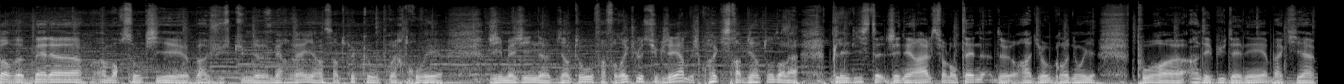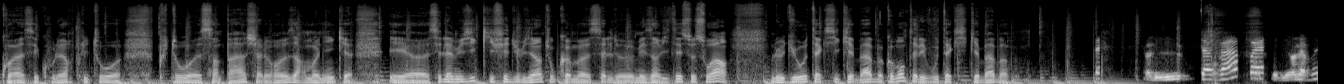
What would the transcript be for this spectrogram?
Un morceau qui est bah, juste une merveille. Hein. C'est un truc que vous pourrez retrouver, j'imagine, bientôt. Enfin, faudrait que je le suggère, mais je crois qu'il sera bientôt dans la playlist générale sur l'antenne de Radio Grenouille pour euh, un début d'année bah, qui a quoi Ses couleurs plutôt, euh, plutôt euh, sympa, chaleureuse, harmonique. Et c'est de la musique qui fait du bien, tout comme celle de mes invités ce soir, le duo Taxi Kebab. Comment allez-vous, Taxi Kebab? Ça va Ouais. Ça va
